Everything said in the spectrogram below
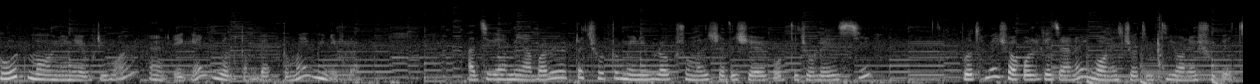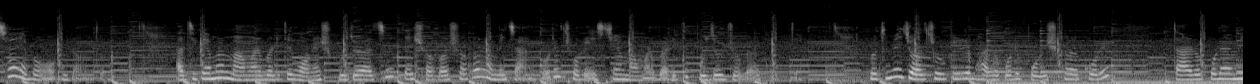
Good morning everyone and again welcome back to my mini blog আজকে আমি আবারও একটা ছোট মিনি ব্লগ তোমাদের সাথে শেয়ার করতে চলে এসেছি। প্রথমেই সকলকে জানাই গণেশ চতুর্থী অনেক শুভেচ্ছা এবং অভিনন্দন। আজকে আমার মামার বাড়িতে গণেশ পুজো আছে, তাই সকাল সকাল আমি চান করে চলে এসেছি আমার মামার বাড়িতে পুজোর জোগাড় করতে। প্রথমে জল চৌকিটা ভালো করে পরিষ্কার করে তার উপরে আমি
